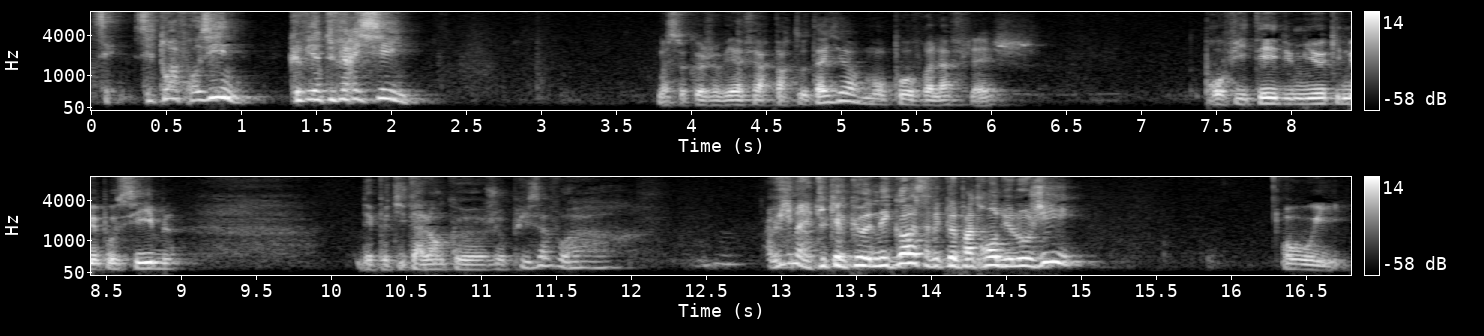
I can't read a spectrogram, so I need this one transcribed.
c'est toi, Frosine Que viens-tu faire ici? Moi, ce que je viens faire partout ailleurs, mon pauvre La Flèche. Profiter du mieux qu'il m'est possible des petits talents que je puisse avoir. Ah oui, mais as-tu quelques négoces avec le patron du logis? Oui.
